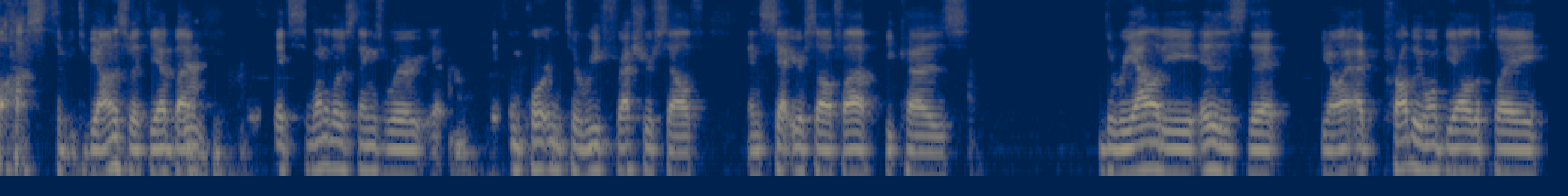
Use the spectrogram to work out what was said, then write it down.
lost to, to, be honest with you, but yeah. it's one of those things where it's important to refresh yourself and set yourself up because the reality is that you know, I, I, probably won't be able to play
